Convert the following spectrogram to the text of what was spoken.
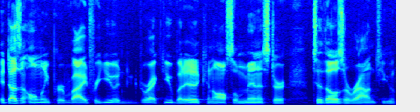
it doesn't only provide for you and direct you, but it can also minister to those around you.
